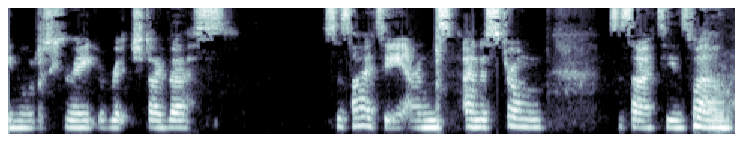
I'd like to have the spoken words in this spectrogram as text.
in order to create a rich, diverse society and, and a strong society as well.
